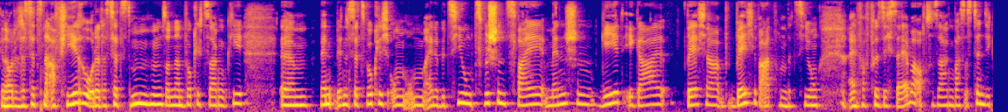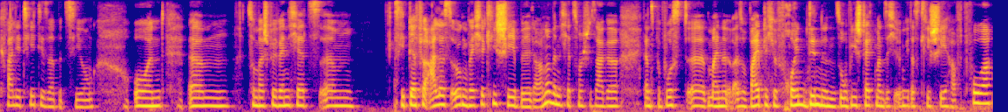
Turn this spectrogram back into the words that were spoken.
genau, oder das ist jetzt eine Affäre oder das ist jetzt, mm, sondern wirklich zu sagen, okay, ähm, wenn, wenn es jetzt wirklich um, um eine Beziehung zwischen zwei Menschen geht, egal welcher, welche Art von Beziehung, einfach für sich selber auch zu sagen, was ist denn die Qualität dieser Beziehung? Und ähm, zum Beispiel, wenn ich jetzt ähm, es gibt ja für alles irgendwelche Klischeebilder. Ne? Wenn ich jetzt zum Beispiel sage, ganz bewusst, äh, meine, also weibliche Freundinnen, so wie stellt man sich irgendwie das klischeehaft vor?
